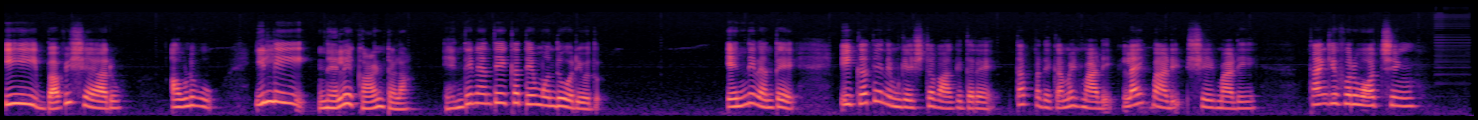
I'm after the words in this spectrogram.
ಈ ಭವಿಷ್ಯ ಯಾರು? ಅವಳು, ಇಲ್ಲಿ ನೆಲೆ ಕಾಣ್ತಾಳ. ಎಂದಿನಂತೆ ಈ ಕತೆ ಮುಂದುವರಿಯೋದು? ಎಂದಿನಂತೆ ಈ ಕತೆ ನಿಮಗೆ ಇಷ್ಟವಾಗಿದ್ದರೆ ತಪ್ಪದೆ ಕಮೆಂಟ್ ಮಾಡಿ, ಲೈಕ್ ಮಾಡಿ, ಶೇರ್ ಮಾಡಿ. Thank you for watching.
